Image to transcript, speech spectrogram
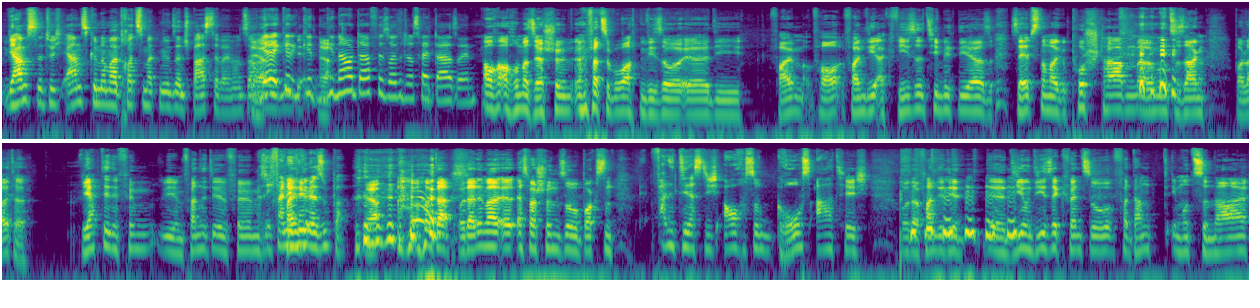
wir haben's natürlich ernst genommen, aber trotzdem hatten wir unseren Spaß dabei. Und Ja. Ja, ge ge Ja. genau dafür sollte das halt da sein. Auch, auch immer sehr schön einfach zu beobachten, wie so äh, die, vor allem, vor, vor allem die Akquise-Teammitglieder selbst nochmal gepusht haben, ähm, um zu sagen, boah Leute, wie habt ihr den Film, wie empfandet ihr den Film? also ich fand den Film ja Fandet super. Ja, und dann, und dann immer äh, erstmal schon so boxen. Fandet ihr das nicht auch so großartig? Oder fandet ihr äh, die und die Sequenz so verdammt emotional?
